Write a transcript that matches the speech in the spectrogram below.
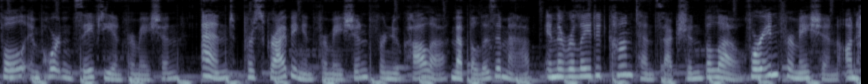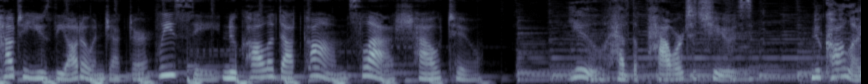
full important safety information and prescribing information for Nucala mepolizumab in the related content section below. For information on how to use the autoinjector, please see nucala.com slash how to. You have the power to choose. Nucala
